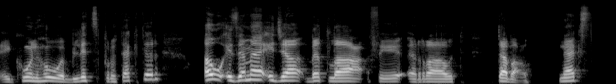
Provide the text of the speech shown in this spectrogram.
يكون هو blitz protector أو إذا ما اجى بيطلع في ال route تبعه. next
